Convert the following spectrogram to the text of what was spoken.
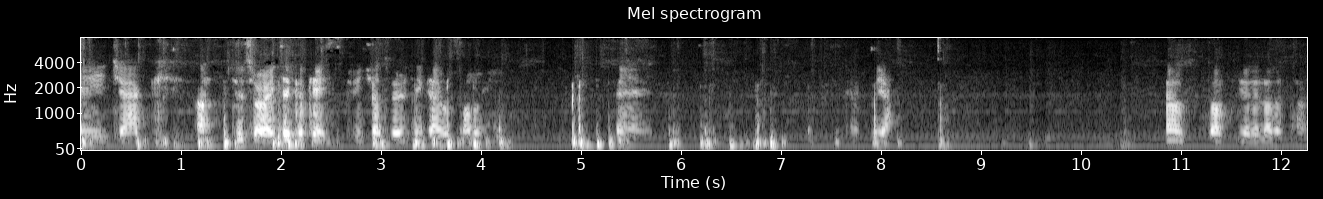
Hey Jack, I'm too sorry. I take okay screenshot of everything. I will follow you. And yeah, I'll talk to you in another time.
